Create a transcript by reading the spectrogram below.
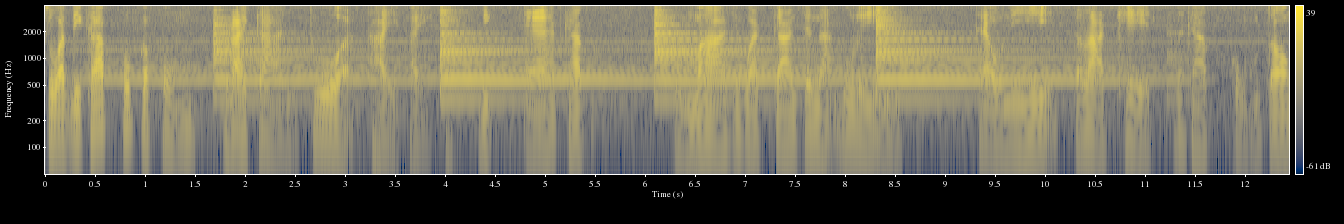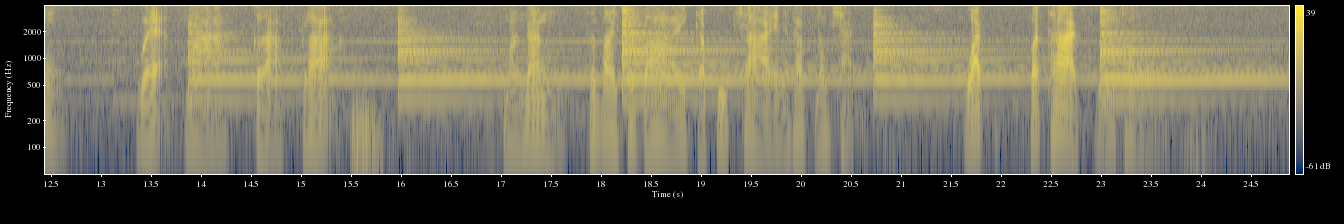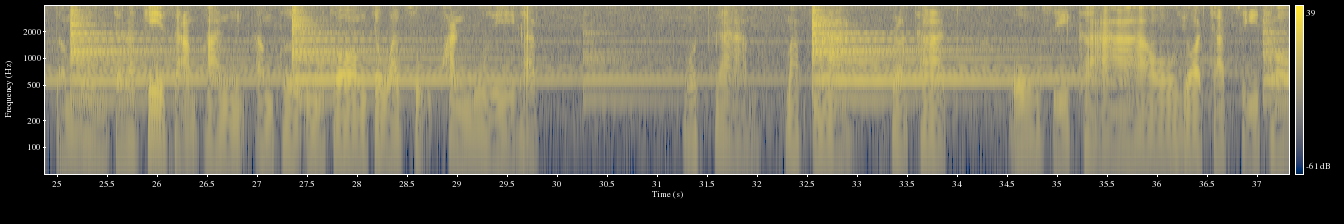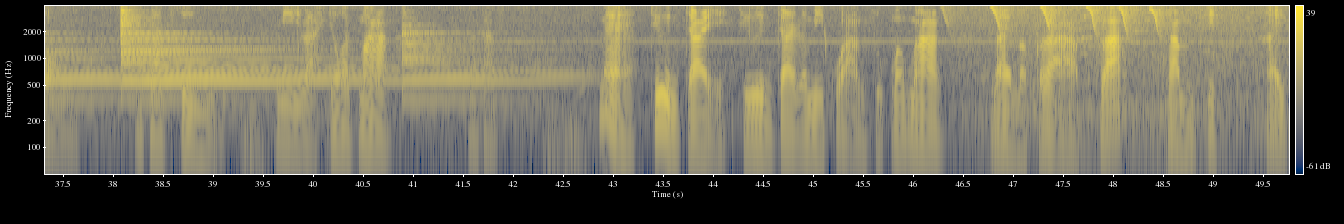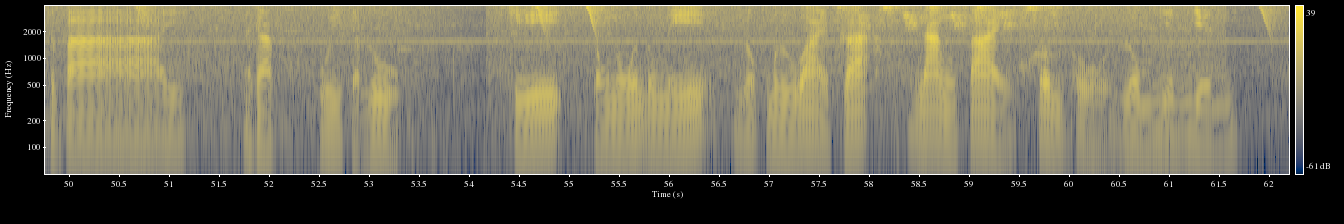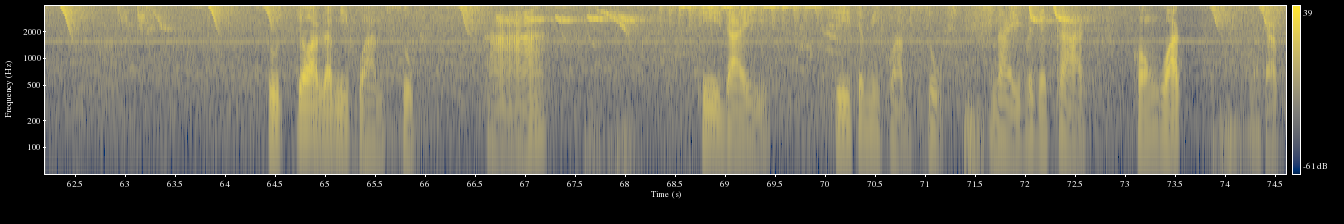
สวัสดีครับ พบกับผมรายการทั่วไทยไปกับบิ๊กแอดครับ ผมมาจังหวัดกาญจนบุรี แถวนี้ตลาดเขตนะครับ ผมต้องแวะมากราบพระ มานั่งสบายๆกับลูกชายนะครับ น้องฉัด วัดพระธาตุโพทอง ตำบลจระเข้สามพันอำเภออู่ทอง จังหวัดสุพรรณบุรีครับ งดงามมาก ๆ พระธาตุองค์สีขาวยอดฉัดสีทองนะครับซึ่งมีหลายยอดมากนะครับแม่ชื่นใจชื่นใจและมีความสุขมาก ๆ ได้มากราบพระทำจิตให้สบายนะครับ คุยกับลูก ชี้ตรงโน้นตรงนี้ยกมือไหว้พระนั่งใต้ต้นโพลมเย็นเย็นๆสุดยอดและมีความสุขหา ที่ใดที่จะมีความสุขในบรรยากาศของวัดนะครับ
